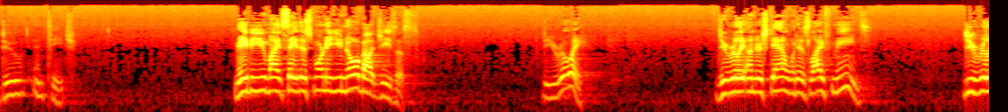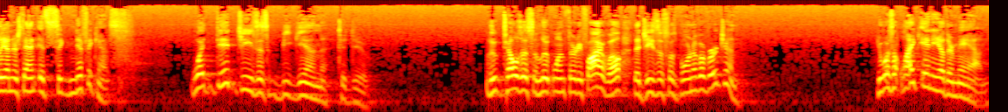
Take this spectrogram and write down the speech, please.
Do and teach. Maybe you might say this morning you know about Jesus. Do you really? Do you really understand what his life means? Do you really understand its significance? What did Jesus begin to do? Luke tells us in Luke 135, well, that Jesus was born of a virgin. He wasn't like any other man.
